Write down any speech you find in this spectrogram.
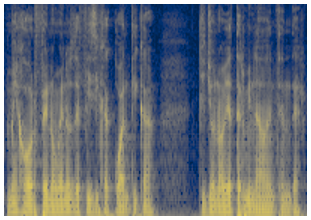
mejor fenómenos de física cuántica que yo no había terminado de entender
